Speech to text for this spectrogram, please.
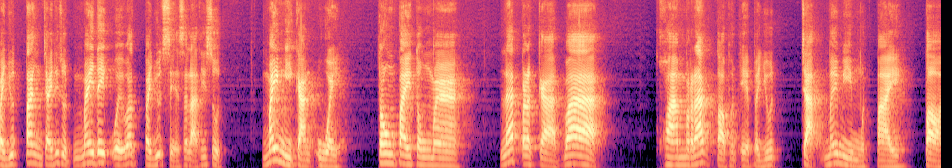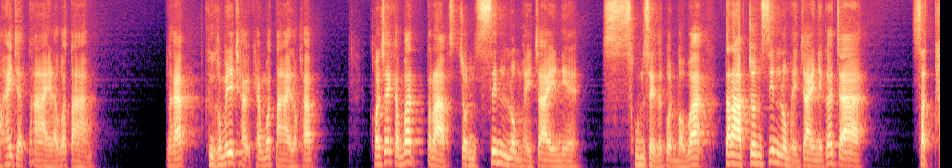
ประยุทธ์ตั้งใจที่สุด ไม่ได้อวยว่าประยุทธ์เสียสละที่สุด ไม่มีการอวย ตรงไปตรงมา และประกาศว่า ความรักต่อพลเอกประยุทธ์จะไม่มีหมดไปต่อให้จะตายแล้วก็ตามนะครับ คือเขาไม่ได้ใช้คำว่าตายหรอกครับเขาใช้คำว่าตราบจนสิ้นลมหายใจเนี่ยคุณเศรษฐกลบอกว่า ตราบจนสิ้นลมหายใจเนี่ยก็จะศรัทธ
